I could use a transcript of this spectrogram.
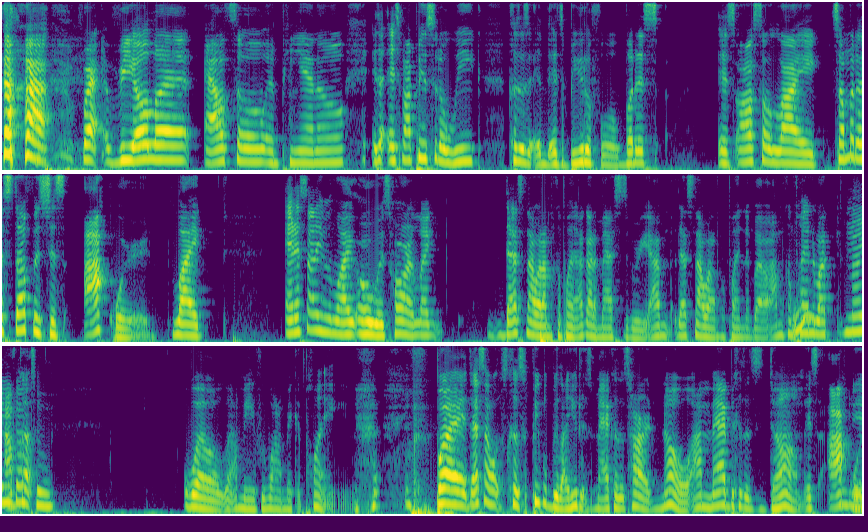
for viola, alto, and piano. It's, it's my piece of the week because it's it's beautiful, but it's it's also like some of the stuff is just awkward, like, and it's not even like oh it's hard. Like that's not what I'm complaining. I got a master's degree. I'm that's not what I'm complaining about. I'm complaining about No, you I'm got co- to. well, I mean, if we want to make it plain, but that's not because people be like, "You just mad because it's hard." No, I'm mad because it's dumb. It's awkward.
